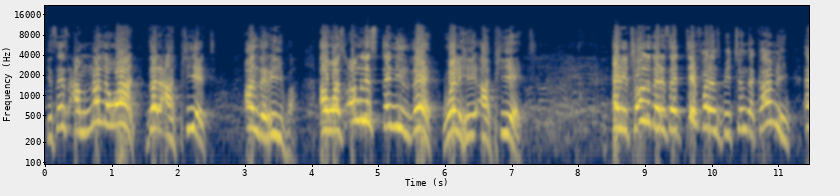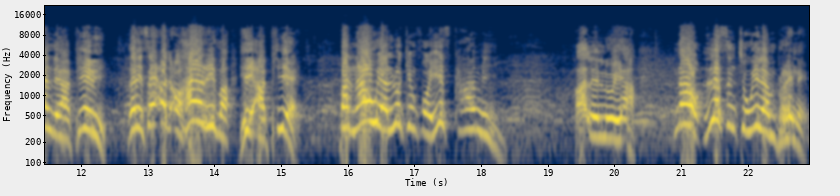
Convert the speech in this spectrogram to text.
He says, I'm not the one that appeared on the river. I was only standing there when he appeared. And he told you there is a difference between the coming and the appearing. Then he said, at Ohio River, he appeared. But now we are looking for his coming. Hallelujah. Now, listen to William Branham.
